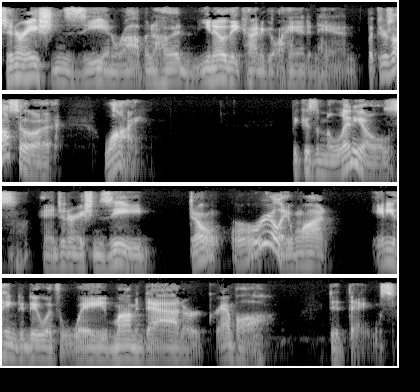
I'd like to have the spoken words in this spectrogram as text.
Generation Z and Robinhood, you know, they kind of go hand in hand. But there's also a why? Because the millennials and Generation Z don't really want anything to do with the way mom and dad or grandpa did things.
